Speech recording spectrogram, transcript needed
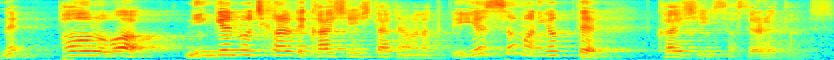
ね、パウロは人間の力で改心したではなくてイエス様によって改心させられたんです。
